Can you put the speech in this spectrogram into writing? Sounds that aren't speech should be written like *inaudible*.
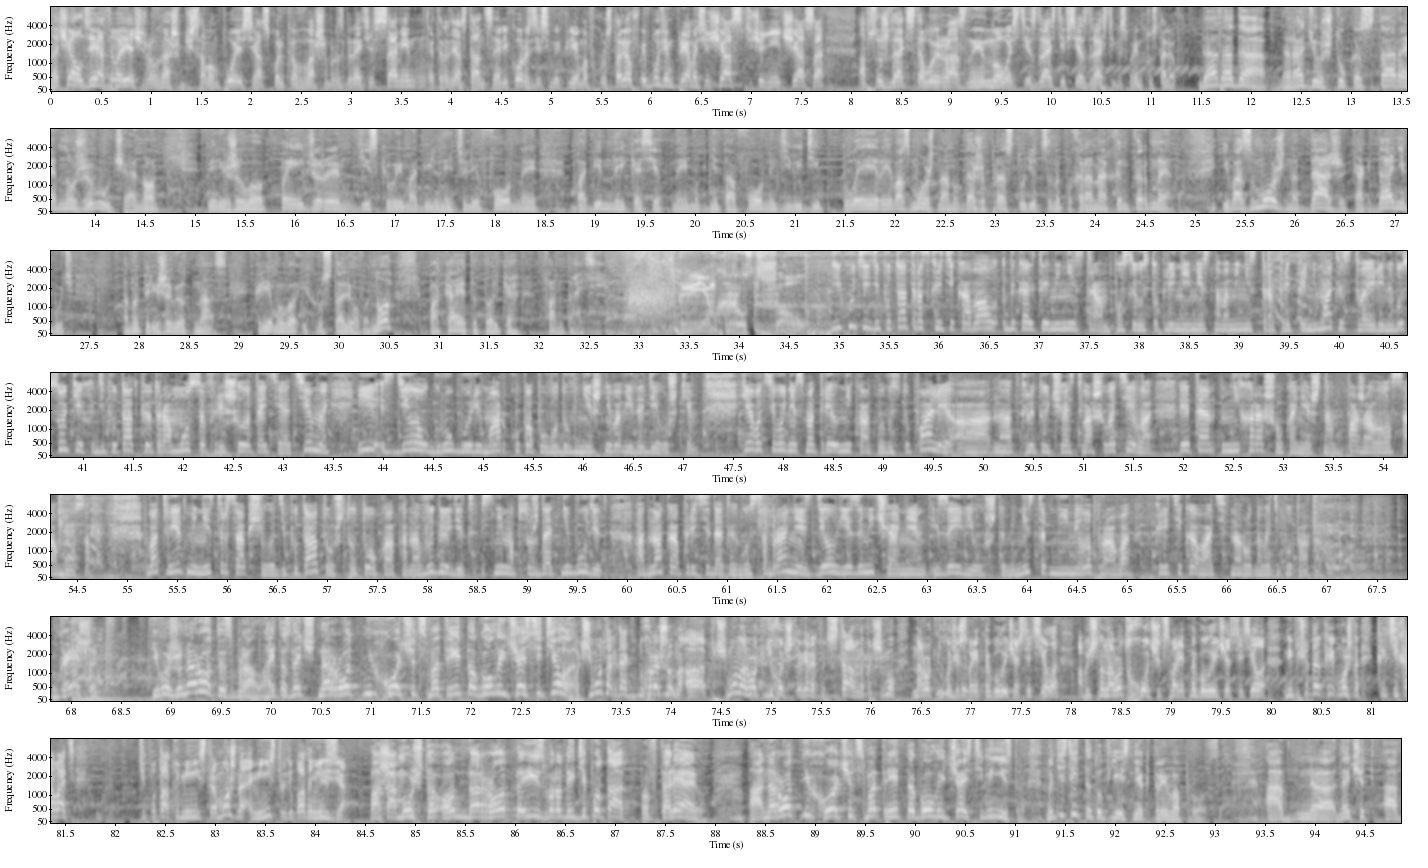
Начало девятого вечера в нашем часовом поясе, а сколько в вашем, разбирайтесь сами. Это радиостанция «Рекорд», здесь мы, Кремов, Хрусталев, и будем прямо сейчас, в течение часа, обсуждать с тобой разные новости. Здрасте все, здрасте, господин Хрусталев. Да-да-да, радио штука старая, но живучая. Оно пережило пейджеры, дисковые мобильные телефоны, бобинные кассетные магнитофоны, DVD-плееры, и, возможно, оно даже простудится на похоронах интернета. И, возможно, даже когда-нибудь оно переживет нас, Кремова и Хрусталева. Но пока это только фантазии. Крем-хруст-шоу. В Якутии депутат раскритиковал декольте министра. После выступления местного министра предпринимательства Ирины Высоких депутат Петр Амосов решил отойти от темы и сделал грубую ремарку по поводу внешнего вида девушки. «Я вот сегодня смотрел не как вы выступали, а на открытую часть вашего тела. Это нехорошо, конечно», – пожаловался Амосов. В ответ министр сообщила депутату, что то, как она выглядит, с ним обсуждать не будет. Однако председатель госсобрания сделал ей замечание и заявил, что министр не имела права критиковать народного депутата. Ну, конечно, его же народ избрал, а это значит, народ не хочет смотреть на голые части тела. Почему тогда, ну хорошо, а почему народ не хочет, во-первых, странно, почему народ не хочет смотреть на голые части тела? Обычно народ хочет смотреть на голые части тела. И почему так можно критиковать депутату министра можно, а министру депутата нельзя. Потому что он народно избранный депутат, повторяю. А народ не хочет смотреть на голые части министра. Но действительно тут есть некоторые вопросы. А, а значит, а,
